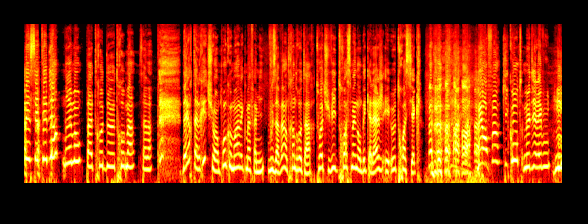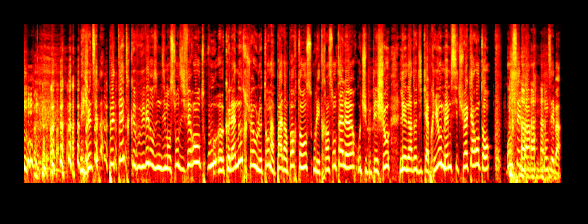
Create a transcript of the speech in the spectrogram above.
mais c'était bien, vraiment. Pas trop de trauma, ça va. D'ailleurs, Talry, tu as un point commun avec ma famille. Vous avez un train de retard. Toi, tu vis trois semaines en décalage et eux, trois siècles. mais enfin, qui compte, me direz-vous? Hmm. Mais je ne sais pas. Peut-être que vous vivez dans une dimension différente, ou euh, que la nôtre, tu vois, où le temps n'a pas d'importance, où les trains sont à l'heure, où tu peux pécho Leonardo DiCaprio même si tu as 40 ans. On ne sait pas, on ne sait pas.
